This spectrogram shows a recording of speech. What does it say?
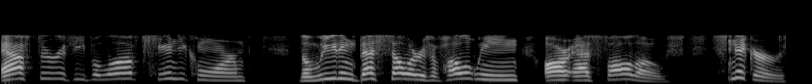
After the beloved candy corn, the leading bestsellers of Halloween are as follows: Snickers,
